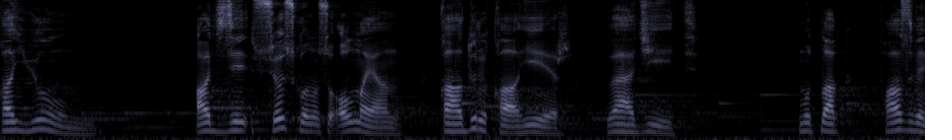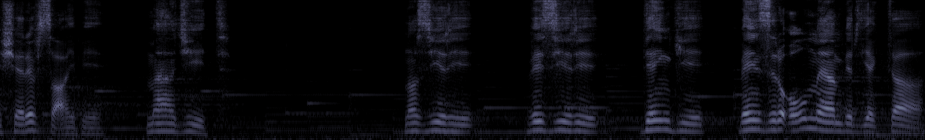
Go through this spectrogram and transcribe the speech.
kayyum. Aczi söz konusu olmayan kadir kahir, vacid. Mutlak faz ve şeref sahibi, macid. Naziri, veziri, dengi, benzeri olmayan bir yekta,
